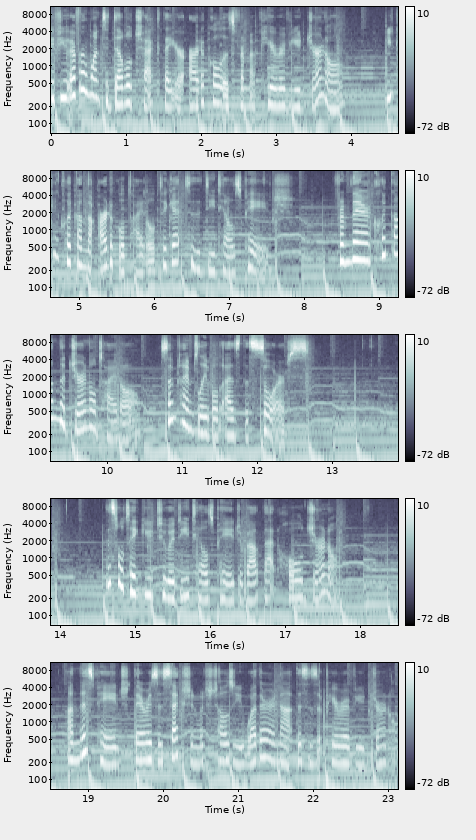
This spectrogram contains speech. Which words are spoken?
If you ever want to double check that your article is from a peer-reviewed journal, you can click on the article title to get to the details page. From there, click on the journal title, sometimes labeled as the source. This will take you to a details page about that whole journal. On this page, there is a section which tells you whether or not this is a peer-reviewed journal.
